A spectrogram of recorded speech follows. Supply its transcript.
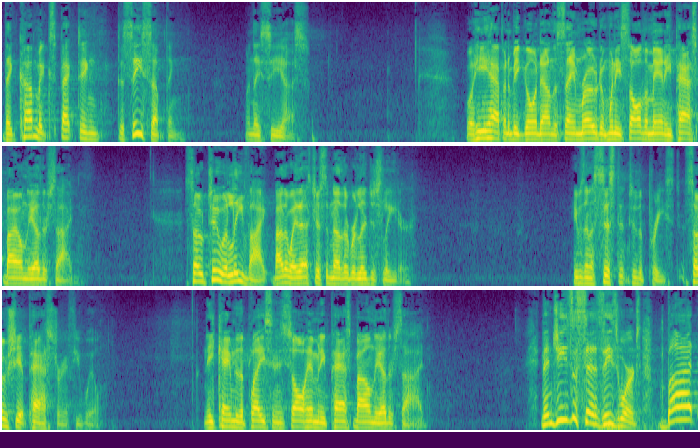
they come expecting to see something when they see us. Well, he happened to be going down the same road, and when he saw the man, he passed by on the other side. So, too, a Levite. By the way, that's just another religious leader. He was an assistant to the priest, associate pastor, if you will. And he came to the place and he saw him and he passed by on the other side. And then Jesus says these words, but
